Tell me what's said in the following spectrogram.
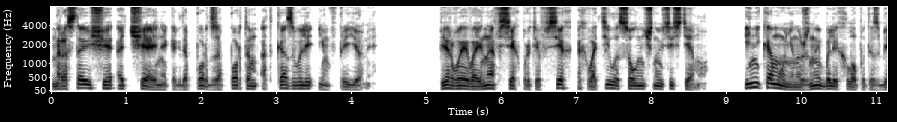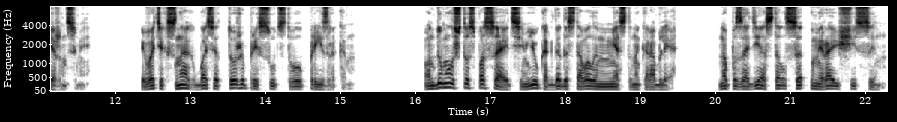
Нарастающее отчаяние, когда порт за портом отказывали им в приеме. Первая война всех против всех охватила Солнечную систему, и никому не нужны были хлопоты с беженцами. И в этих снах Бася тоже присутствовал призраком. Он думал, что спасает семью, когда доставал им место на корабле, но позади остался умирающий сын.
